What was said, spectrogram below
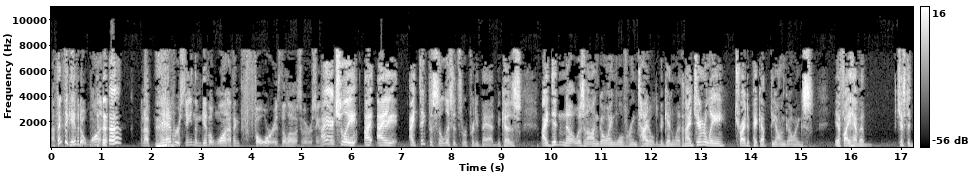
I think they gave it a one, and I've never seen them give a one. I think four is the lowest I've ever seen. Them I give. actually, I, I, I think the solicits were pretty bad because I didn't know it was an ongoing Wolverine title to begin with, and I generally try to pick up the ongoings if I have a just a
